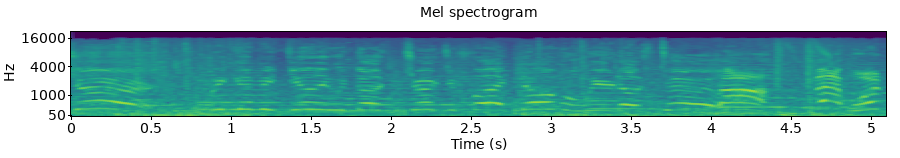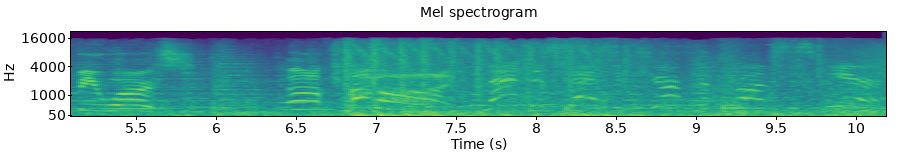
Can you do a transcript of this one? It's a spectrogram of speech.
Sure! We could be dealing with those churchified Nova weirdos, too! Ah, that would be worse. Oh, come on! Mantis says the cure for the promise is here!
